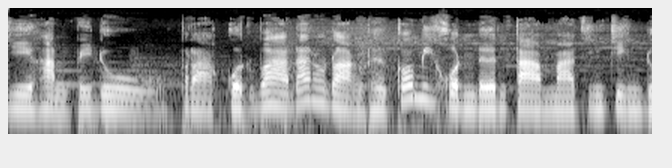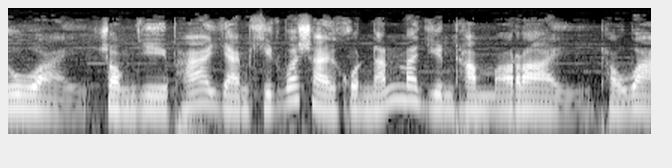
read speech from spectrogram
ยีหันไปดู ปรากฏว่าด้านหลังเธอก็มีคนเดินตามมาจริง ๆ ด้วยชองยีพยายามคิดว่าชายคนนั้นมายืนทำอะไรทว่า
